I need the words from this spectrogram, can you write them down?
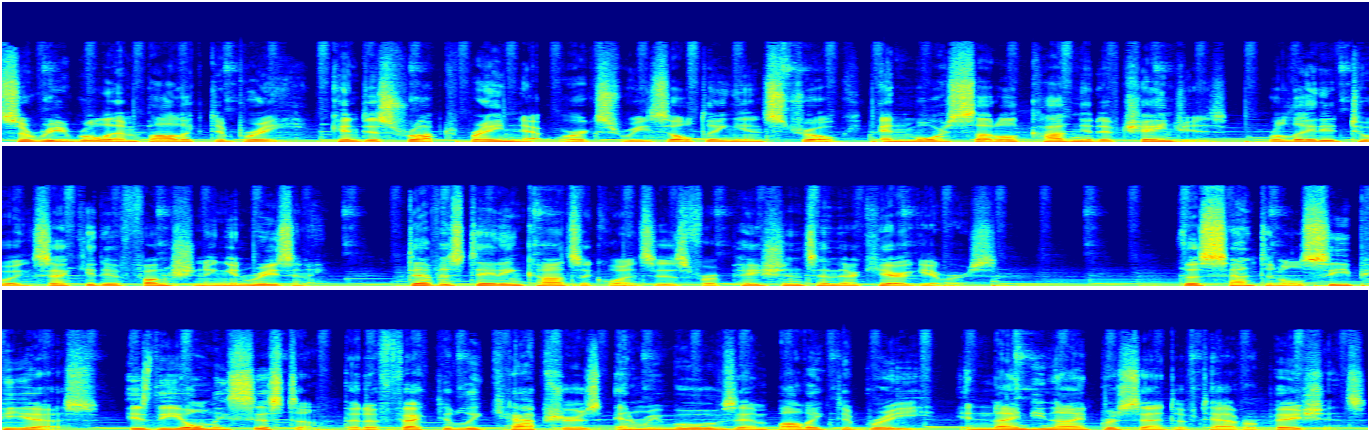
Cerebral embolic debris can disrupt brain networks resulting in stroke and more subtle cognitive changes related to executive functioning and reasoning, devastating consequences for patients and their caregivers. The Sentinel CPS is the only system that effectively captures and removes embolic debris in 99% of TAVR patients,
